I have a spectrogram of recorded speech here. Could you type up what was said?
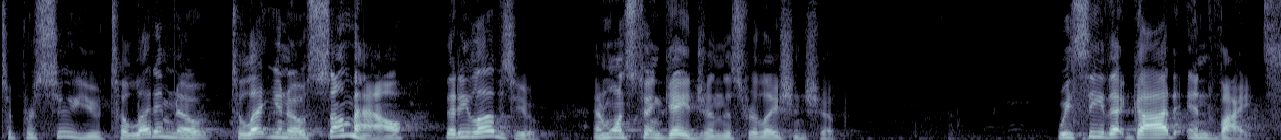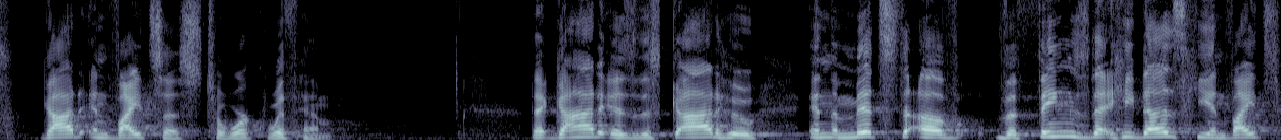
to pursue you, to let him know, to let you know somehow that he loves you and wants to engage in this relationship. We see that God invites. God invites us to work with Him. That God is this God who, in the midst of the things that He does, He invites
